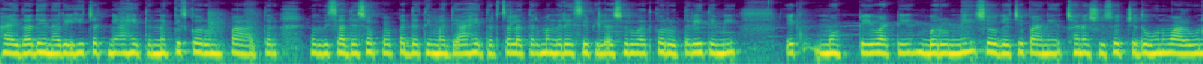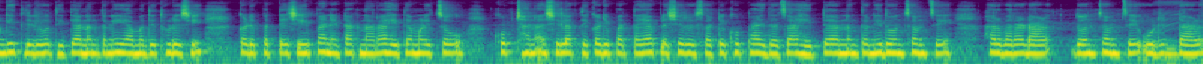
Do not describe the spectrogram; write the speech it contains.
फायदा देणारी ही चटणी आहे तर नक्कीच करून पहा. तर अगदी साध्या सोप्या पद्धतीमध्ये आहे तर चला तर मग रेसिपीला सुरुवात करू. तर इथे मी एक मोठी वाटी भरून मी शेवग्याची पाणी छान अशी स्वच्छ धुवून वाळवून घेतलेली होती. त्यानंतर यामध्ये थोडीशी कढीपत्त्याचीही पाणी टाकणार आहे. त्यामुळे चव खूप छान अशी लागते. कडीपत्ता हे आपल्या शरीरासाठी खूप फायद्याचा आहे. त्यानंतर दोन चमचे हरभरा डाळ दोन चमचे उडीद डाळ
